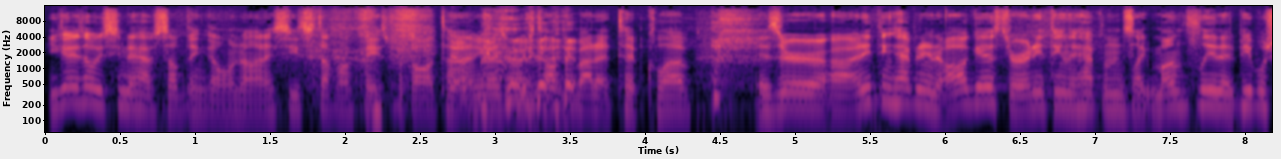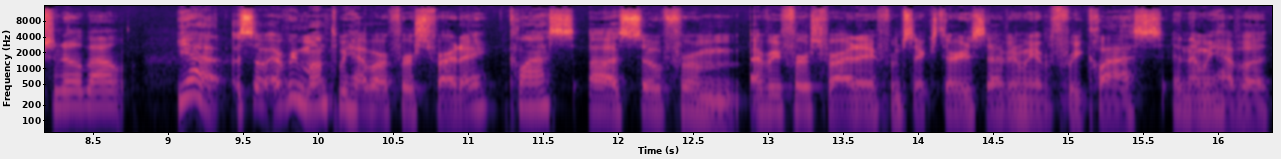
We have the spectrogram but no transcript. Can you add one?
you guys always seem to have something going on. I see stuff on Facebook all the time. You guys are always talking about it at Tip Club. Is there uh, anything happening in August or anything that happens like monthly that people should know about? Yeah, so every month we have our first Friday class. Uh, so from every first Friday from six thirty to seven, we have a free class, and then we have a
